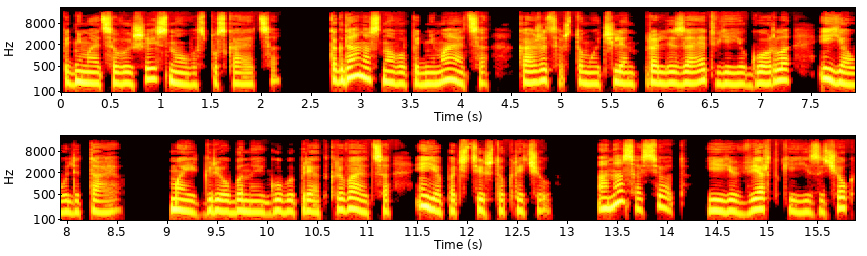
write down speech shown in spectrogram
поднимается выше и снова спускается. Когда она снова поднимается, кажется, что мой член пролезает в ее горло, и я улетаю. Мои грёбаные губы приоткрываются, и я почти что кричу. Она сосет. Ее верткий язычок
